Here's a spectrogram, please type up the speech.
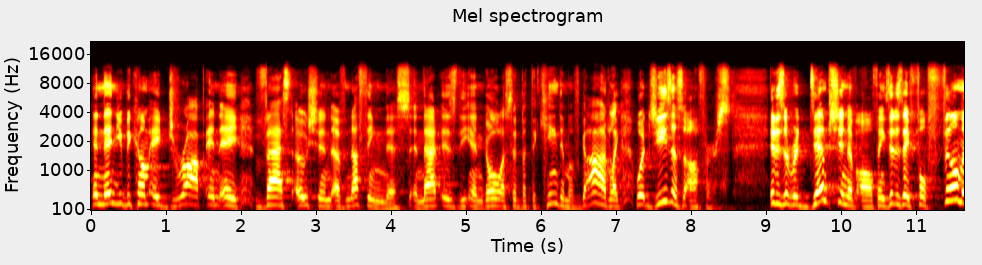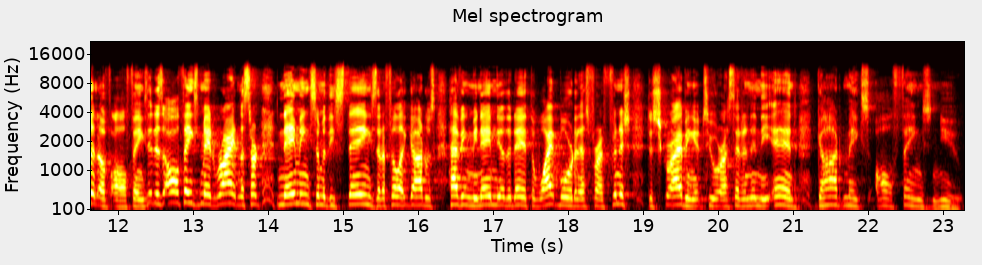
and then you become a drop in a vast ocean of nothingness, and that is the end goal. I said, but the kingdom of God, like what Jesus offers, it is a redemption of all things. It is a fulfillment of all things. It is all things made right. And I start naming some of these things that I feel like God was having me name the other day at the whiteboard. And for I finished describing it to her, I said, and in the end, God makes all things new.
